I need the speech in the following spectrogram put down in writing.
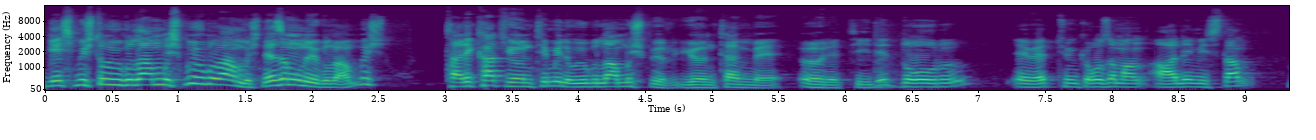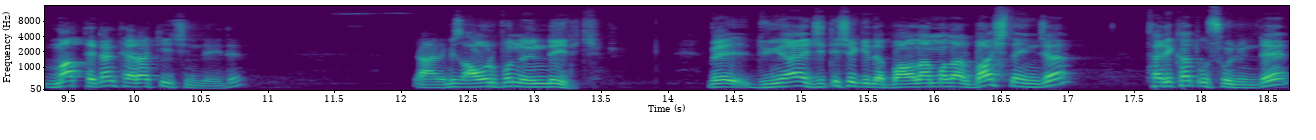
geçmişte uygulanmış mı uygulanmış. Ne zaman uygulanmış? Tarikat yöntemiyle uygulanmış bir yöntem ve öğretiydi. Doğru. Evet çünkü o zaman alem İslam maddeden terakki içindeydi. Yani biz Avrupa'nın önündeydik. Ve dünyaya ciddi şekilde bağlanmalar başlayınca tarikat usulünde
